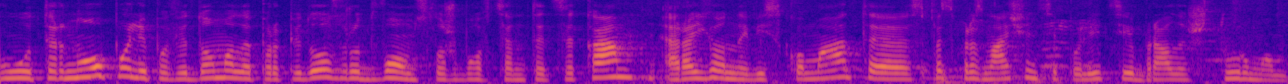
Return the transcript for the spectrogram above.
у Тернополі повідомили про підозру двом службовцям ТЦК. Районний військомат е, спецпризначенці поліції брали штурмом.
